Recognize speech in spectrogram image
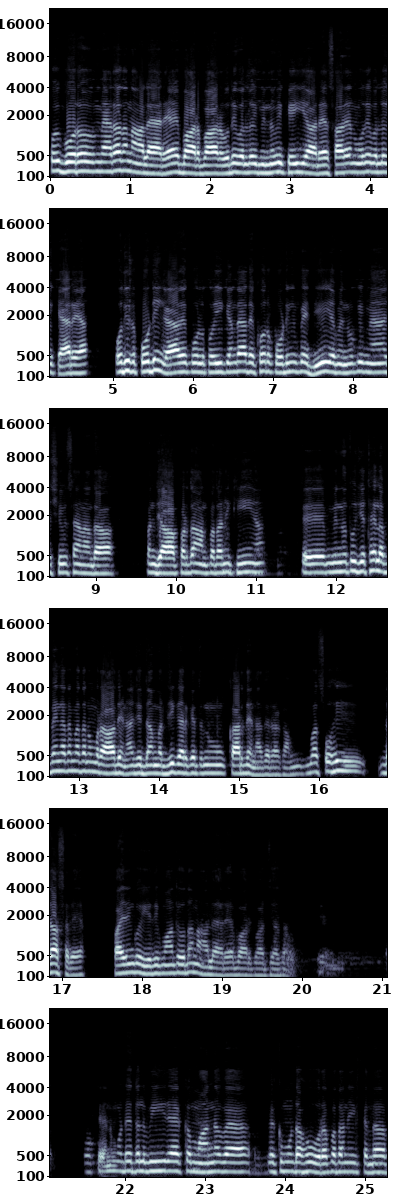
ਕੋਈ ਗੌਰਵ ਮਹਿਰਾ ਦਾ ਨਾਮ ਲੈ ਰਿਹਾ ਹੈ ਬਾਰ-ਬਾਰ ਉਹਦੇ ਵੱਲੋਂ ਹੀ ਮੈਨੂੰ ਵੀ ਕਹੀ ਜਾ ਰਿਹਾ ਸਾਰਿਆਂ ਨੂੰ ਉਹਦੇ ਵੱਲੋਂ ਹੀ ਕਹਿ ਰਿਹਾ। ਉਹਦੀ ਰਿਕਾਰਡਿੰਗ ਹੈ, ਉਹਦੇ ਕੋਲ ਕੋਈ ਕਹਿੰਦਾ ਇਹ ਦੇਖੋ ਰਿਕਾਰਡਿੰਗ ਭੇਜੀ ਹੋਈ ਹੈ ਮੈਨੂੰ ਕਿ ਮੈਂ ਸ਼ਿਵ ਸੈਨਾ ਦਾ ਪੰਜਾਬ ਪ੍ਰਧਾਨ ਪਤਾ ਨਹੀਂ ਕੀ ਆ। ਤੇ ਮੈਨੂੰ ਤੂੰ ਜਿੱਥੇ ਲੱਭੇਗਾ ਤਾਂ ਮੈਂ ਤੈਨੂੰ ਮਰਾ ਦੇਣਾ, ਜਿੱਦਾਂ ਮਰਜ਼ੀ ਕਰਕੇ ਤੈਨੂੰ ਕਰ ਦੇਣਾ ਤੇਰਾ ਕੰਮ। ਬਸ ਉਹੀ ਦੱਸ ਰਿਹਾ। ਫਾਇਰਿੰਗ ਹੋਈ ਇਹਦੀ ਬਾਂਹ ਤੇ ਉਹਦਾ ਨਾਂ ਲੈ ਰਿਹਾ ਬਾਰ-ਬਾਰ ਜ਼ਿਆਦਾ। ਤਿੰਨ ਮੁੰਡੇ ਦਲਵੀਰ ਹੈ, ਇੱਕ ਮਾਨਵ ਹੈ, ਇੱਕ ਮੁੰਡਾ ਹੋਰ ਹੈ, ਪਤਾ ਨਹੀਂ ਕਹਿੰਦਾ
